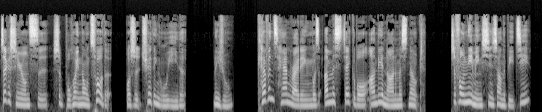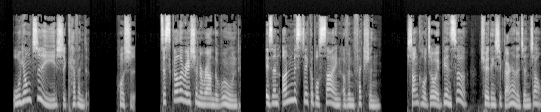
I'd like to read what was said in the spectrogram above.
这个形容词是不会弄错的，或是确定无疑的。例如，Kevin's handwriting was unmistakable on the anonymous note。这封匿名信上的笔迹毋庸置疑是 Kevin 的，或是 Discoloration around the wound is an unmistakable sign of infection. 伤口周围变色，确定是感染的征兆。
